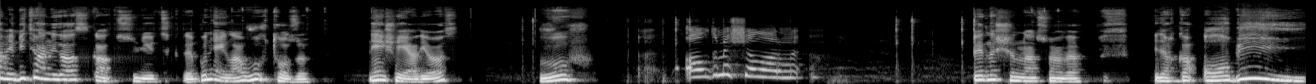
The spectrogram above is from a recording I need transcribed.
Abi bir tane daha skalk sülüğü çıktı. Bu ne lan? Ruh tozu. Ne işe yarıyor? Ruh. Aldım eşyalarımı. Ben ışından sonra. Bir dakika. Abi.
